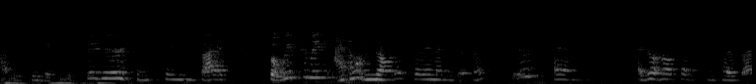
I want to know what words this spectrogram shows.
Obviously, maybe it's bigger, things change inside, but week to week, I don't notice very many differences, and I don't know if that's because I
